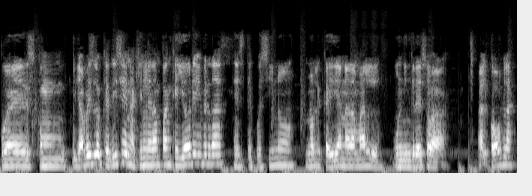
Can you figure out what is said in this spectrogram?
Pues como ya ves lo que dicen, a quien le dan pan que llore, ¿verdad? Este, pues sí, no, no le caería nada mal un ingreso a, al Cobla,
